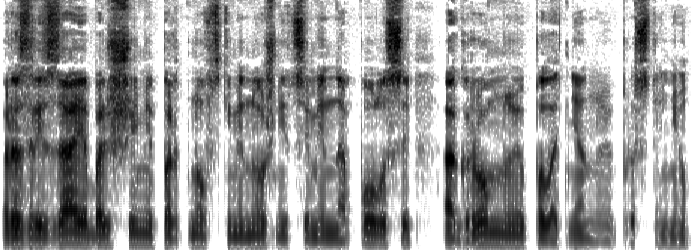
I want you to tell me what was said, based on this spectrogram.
разрезая большими портновскими ножницами на полосы огромную полотняную простыню.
